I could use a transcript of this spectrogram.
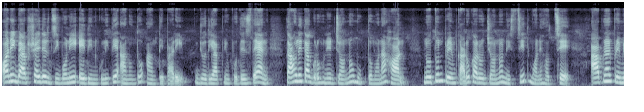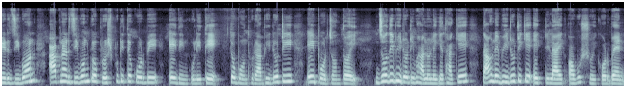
অনেক ব্যবসায়ীদের জীবনে এই দিনগুলিতে আনন্দ আনতে পারে। যদি আপনি উপদেশ দেন, তাহলে তা গ্রহণের জন্য মুক্তমনা হন। নতুন প্রেম কারও কারোর জন্য নিশ্চিত মনে হচ্ছে। আপনার প্রেমের জীবন আপনার জীবনকেও প্রস্ফুটিত করবে এই দিনগুলিতে। তো বন্ধুরা, ভিডিওটি এই পর্যন্তই। যদি ভিডিওটি ভালো লেগে থাকে, তাহলে ভিডিওটিকে একটি লাইক অবশ্যই করবেন।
